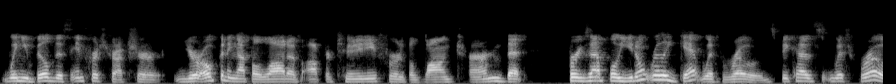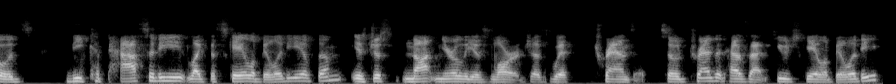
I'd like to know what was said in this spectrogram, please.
when you build this infrastructure, you're opening up a lot of opportunity for the long term that, for example, you don't really get with roads because with roads, the capacity, like the scalability of them, is just not nearly as large as with transit. So transit has that huge scalability.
